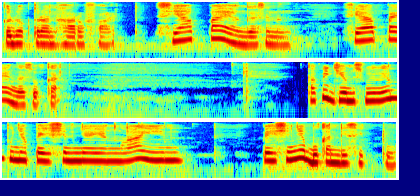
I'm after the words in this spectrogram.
kedokteran Harvard. Siapa yang nggak seneng? Siapa yang nggak suka? Tapi James William punya passionnya yang lain. Passionnya bukan di situ.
